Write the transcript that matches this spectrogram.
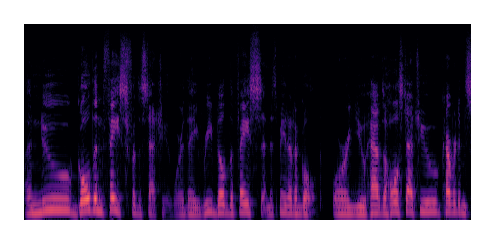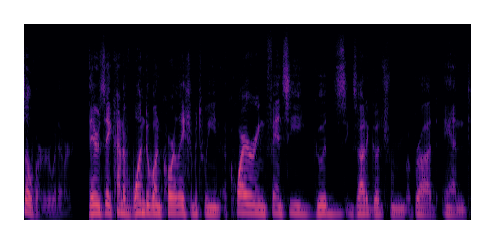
a new golden face for the statue where they rebuild the face and it's made out of gold. Or you have the whole statue covered in silver or whatever there's a kind of one-to-one correlation between acquiring fancy goods exotic goods from abroad and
